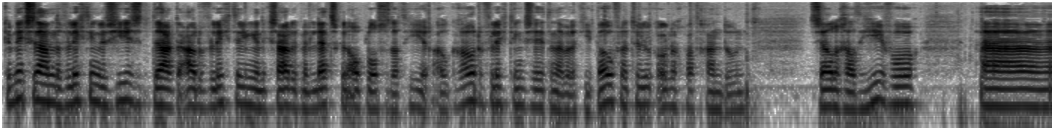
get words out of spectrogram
Ik heb niks gedaan aan de verlichting. Dus hier zit daar de oude verlichting. En ik zou dit met leds kunnen oplossen dat hier ook rode verlichting zit. En dan wil ik hierboven natuurlijk ook nog wat gaan doen. Hetzelfde geldt hiervoor. Uh,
